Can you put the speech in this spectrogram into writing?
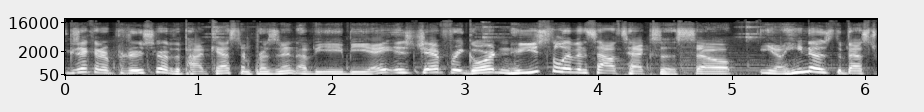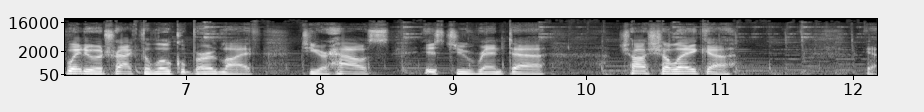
Executive producer of the podcast and president of the ABA is Jeffrey Gordon, who used to live in South Texas. So, you know, he knows the best way to attract the local bird life to your house is to rent a chachalaca. Yeah.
